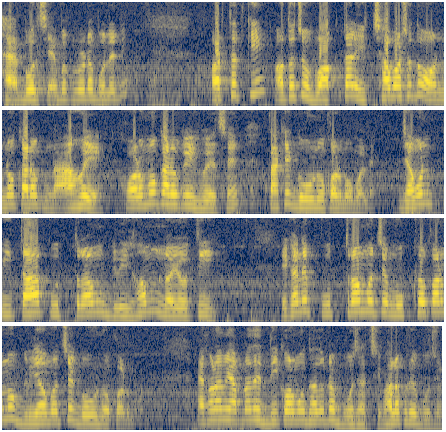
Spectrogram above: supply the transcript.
হ্যাঁ বলছি, একবার পুরোটা বলে নিই অর্থাৎ কি, অথচ বক্তার ইচ্ছাবশত অন্য কারক না হয়ে কর্মকারকেই হয়েছে, তাকে গৌণ কর্ম বলে। যেমন পিতা পুত্রম গৃহম নয়তি। এখানে পুত্রম হচ্ছে মুখ্য কর্ম, গৃহম হচ্ছে গৌণ কর্ম। এখন আমি আপনাদের দ্বিকর্ম ধাতুটা বোঝাচ্ছি, ভালো করে বুঝুন।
